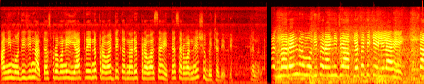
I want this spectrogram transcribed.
आणि मोदीजींना त्याचप्रमाणे या ट्रेननं प्रवास जे करणारे प्रवास आहेत त्या सर्वांनाही शुभेच्छा देते. धन्यवाद. नरेंद्र मोदी सरांनी जे आपल्यासाठी केलेलं आहे सा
